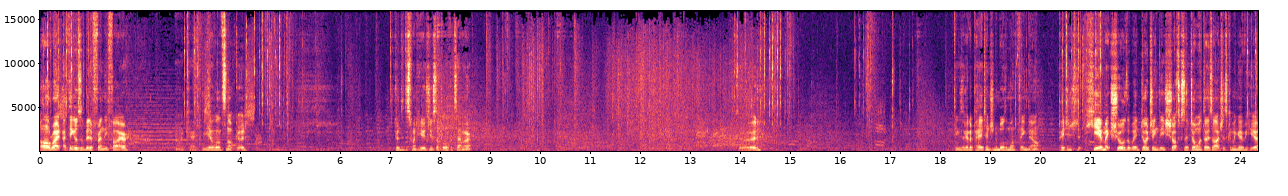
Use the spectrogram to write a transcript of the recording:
oh, right. I think it was a bit of friendly fire. Okay. Yeah, well, it's not good. Good this one here is used up all of its ammo. Good. Things I gotta pay attention to more than one thing now. Pay attention here, make sure that we're dodging these shots because I don't want those archers coming over here.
